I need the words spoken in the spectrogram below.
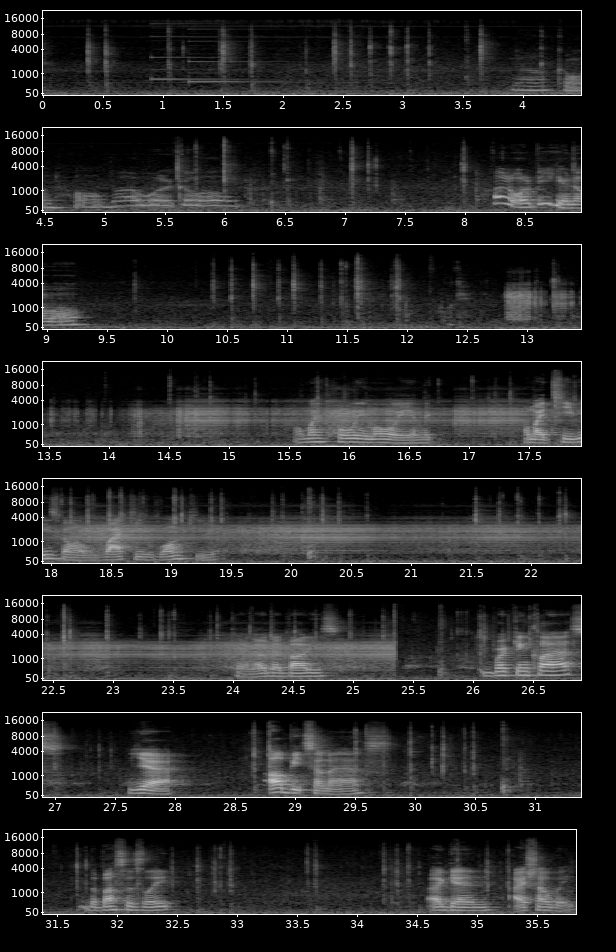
No, I'm going home. I want to go home. I don't want to be here no more. Oh my holy moly, and the oh my TV's going wacky wonky. Okay, no dead bodies. Working class? Yeah. I'll beat some ass. The bus is late. Again, I shall wait.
